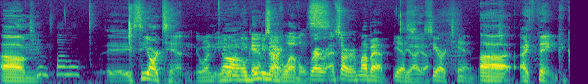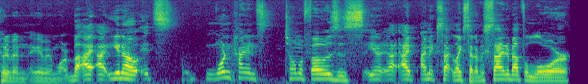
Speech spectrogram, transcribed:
Um, Tenth level. uh, CR10. It wasn't, he, Oh, wasn't- he okay. didn't I'm even sorry. have levels. Right, right. Sorry, my bad. Yes. Yeah, yeah. CR10. Uh, I think it could have been, it could have been more, but I, I you know, it's Mordenkainen's Tome of Foes is, you know, I, I- I'm excited. Like I said, I'm excited about the lore,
